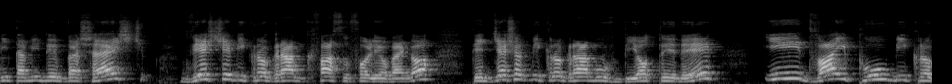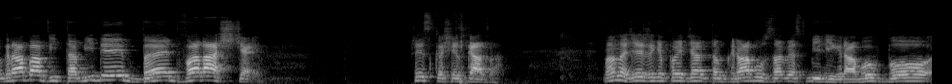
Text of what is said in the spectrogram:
witaminy B6, 200 mikrogram kwasu foliowego, 50 mikrogramów biotyny i 2,5 mikrograma witaminy B12. Wszystko się zgadza. Mam nadzieję, że nie powiedziałem tam gramów zamiast miligramów, bo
